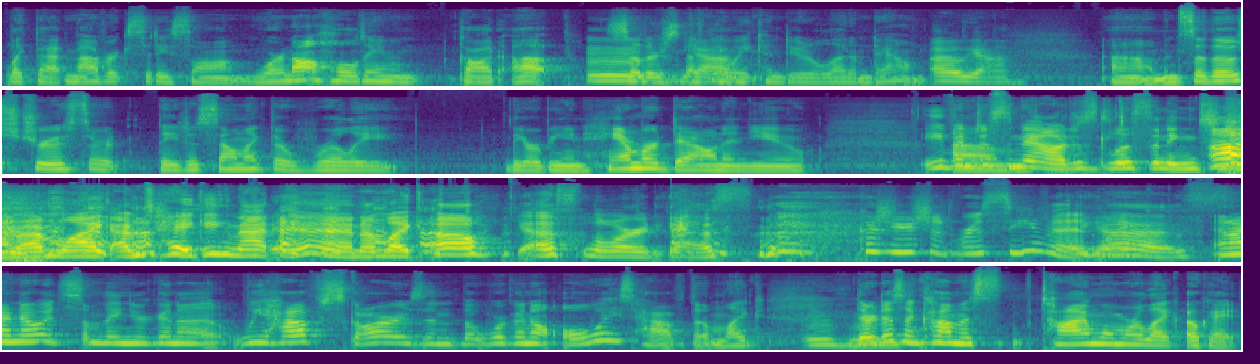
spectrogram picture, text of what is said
like that Maverick City song. We're not holding God up. Mm, so there's nothing yeah. we can do to let him down. Oh, yeah. Um, and so those truths are, they just sound like they're really, they are being hammered down in you. Even um, just now, just listening to you, I'm like, I'm taking that in. I'm like, oh, yes, Lord, yes. Because you should receive it. Yes. Like, and I know it's something you're going to, we have scars, and but we're going to always have them. Like, mm-hmm. there doesn't come a time when we're like, okay,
